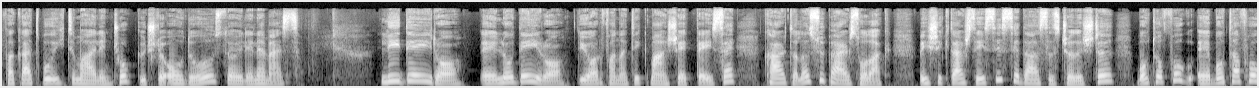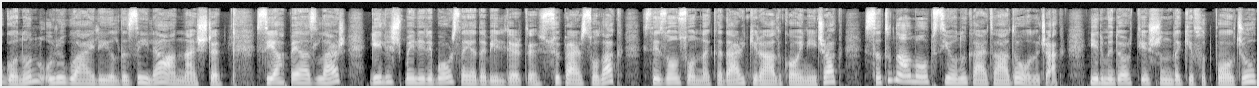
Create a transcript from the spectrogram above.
fakat bu ihtimalin çok güçlü olduğu söylenemez. Lideiro, e, Lodeiro diyor fanatik manşette ise Kartal'a süper solak. Beşiktaş sessiz sedasız çalıştı. Botafogo, e, Botafogo'nun Uruguaylı yıldızıyla anlaştı. Siyah beyazlar gelişmeleri borsaya da bildirdi. Süper solak sezon sonuna kadar kiralık oynayacak. Satın alma opsiyonu Kartal'da olacak. 24 yaşındaki futbolcu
